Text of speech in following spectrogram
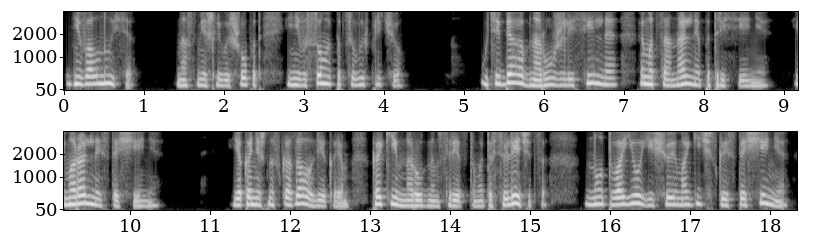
«Не волнуйся», — насмешливый шепот и невысомый поцелуй в плечо. «У тебя обнаружили сильное эмоциональное потрясение и моральное истощение. Я, конечно, сказала лекарям, каким народным средством это все лечится, но твое еще и магическое истощение —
